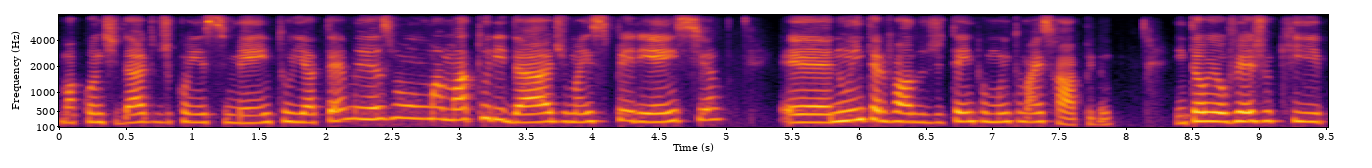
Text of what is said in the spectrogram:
uma quantidade de conhecimento e até mesmo uma maturidade, uma experiência é, num intervalo de tempo muito mais rápido. Então, eu vejo que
